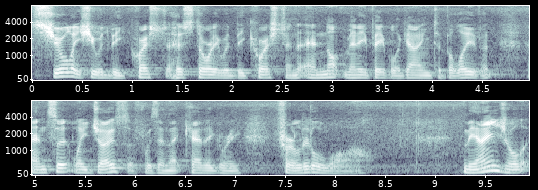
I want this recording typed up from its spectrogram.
Surely she would be her story would be questioned, and not many people are going to believe it. And certainly Joseph was in that category for a little while. The angel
